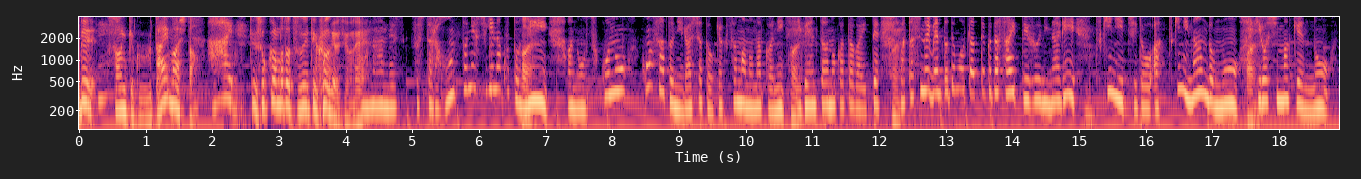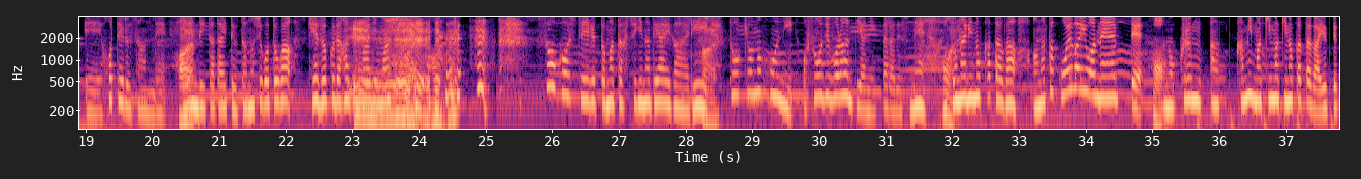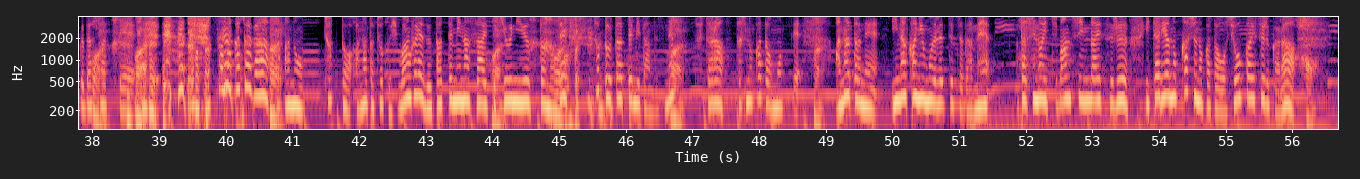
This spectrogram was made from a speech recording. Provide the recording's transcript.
で3曲歌いました。はい。でそこからまた続いていくわけですよそうね。なんです。そしたら本当に不思議なことに、はいあのそこのコンサートにいらっしゃったお客様の中にはいイベンターの方がいて、はい私のイベントでも歌ってくださいっていう風になり、月に一度あ月に何度もはい広島県の、えーホテルさんではい呼んでいただいて歌の仕事が継続で始まりまして、えー そうこうしているとまた不思議な出会いがあり、はい。東京の方にお掃除ボランティアに行ったらですね、はい。お隣の方が「あなた声がいいわね」って、はあ。あのくるんあ髪巻き巻きの方が言ってくださって、はい。その方が、はい。あのちょっとあなたちょっとワンフレーズ歌ってみなさいってはい。急に言ったので、はい。ちょっと歌ってみたんですね、はい。そしたら私の肩を持ってはい「あなたね田舎に生まれてちゃダメ私の一番信頼するイタリアの歌手の方を紹介するからは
